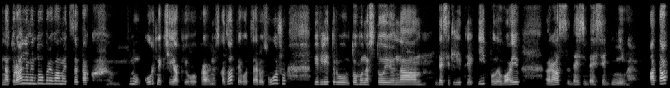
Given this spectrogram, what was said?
натуральними добривами, це так, ну, курник, чи як його правильно сказати, оце розвожу півлітру того настою на 10 літрів і поливаю раз десь в 10 днів. А так,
